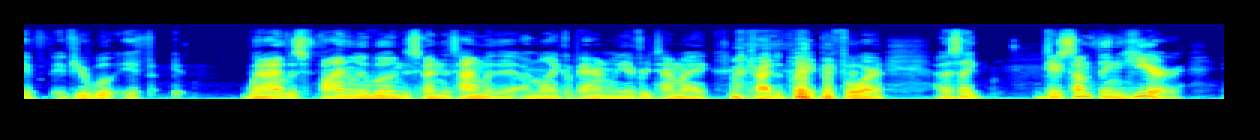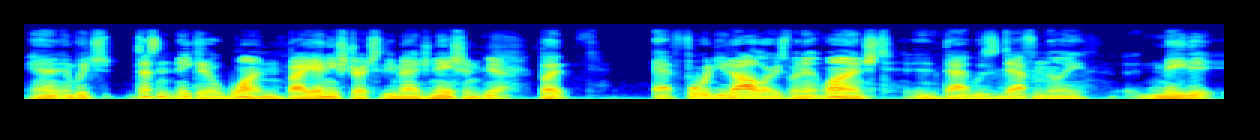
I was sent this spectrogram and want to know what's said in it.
if if you're if when I was finally willing to spend the time with it, unlike apparently every time I tried to play it before, I was like, there's something here, and, and which doesn't make it a one by any stretch of the imagination. Yeah. But at forty dollars when it launched, that was mm-hmm. definitely made it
